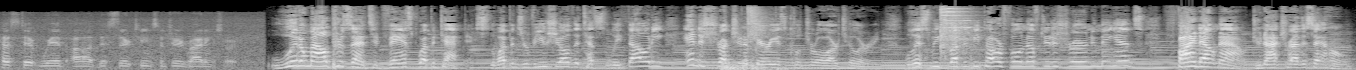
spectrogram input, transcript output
test it with uh, this 13th century riding sword. Lil Mao presents Advanced Weapon Tactics, the weapons review show that tests the lethality and destruction of various cultural artillery. Will this week's weapon be powerful enough to destroy our new heads? Find out now. Do not try this at home.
